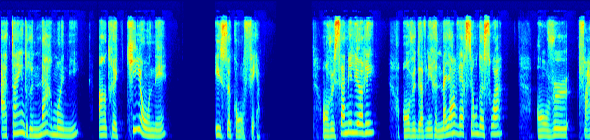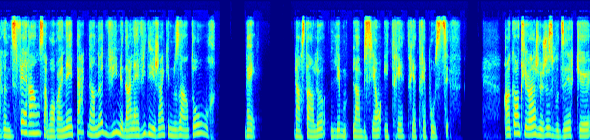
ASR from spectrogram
atteindre une harmonie entre qui on est et ce qu'on fait. On veut s'améliorer, on veut devenir une meilleure version de soi, on veut faire une différence, avoir un impact dans notre vie, mais dans la vie des gens qui nous entourent, bien, dans ce temps-là, l'ambition est très, très, très positive. En concluant, je veux juste vous dire que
